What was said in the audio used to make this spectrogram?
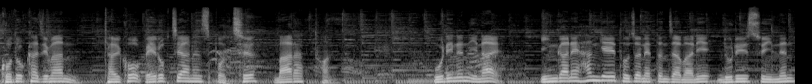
고독하지만 결코 외롭지 않은 스포츠 마라톤. 우리는 이날 인간의 한계에 도전했던 자만이 누릴 수 있는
